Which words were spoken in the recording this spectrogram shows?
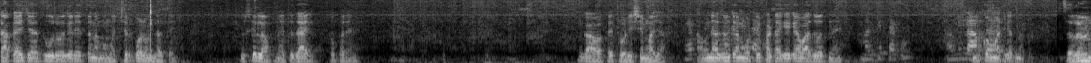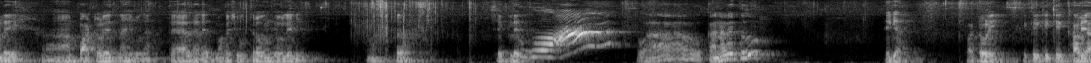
टाकायच्या धूर वगैरे येतो ना मग मच्छर पळून जाते. दुसरी लाव नाही तर जाईल तोपर्यंत. गावाकडे थोडीशी मजा. आपण अजून काय मोठे फटाके काय वाजवत नाही. आणि नको मटक्यात नको. चला मंडळी आहेत नाही बघा तयार झालेत. मग अशी उतरवून ठेवलेली. मस्त शेकलेत. वाव! खाणार आहे तू? हे घ्या पाटोळे. एक एक एक एक खाऊया.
